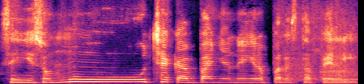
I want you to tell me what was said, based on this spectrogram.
se hizo mucha campaña negra para esta peli,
